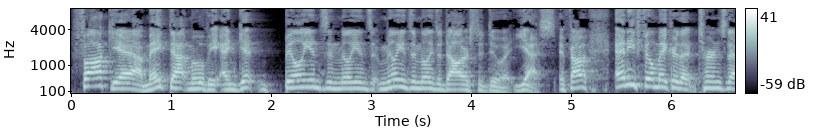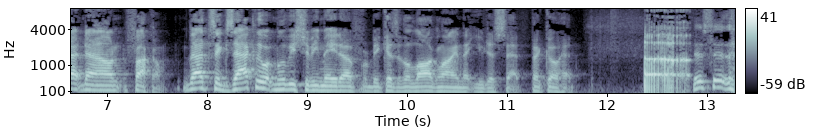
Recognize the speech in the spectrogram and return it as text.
Fuck yeah, make that movie and get billions and millions, millions and millions of dollars to do it. Yes, if I, any filmmaker that turns that down, fuck them. That's exactly what movies should be made of, because of the log line that you just said. But go ahead. This is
